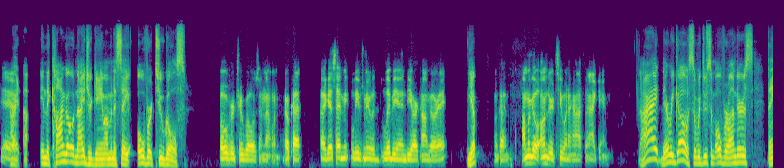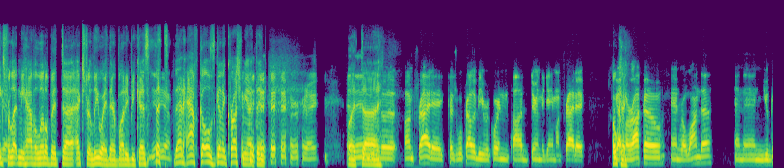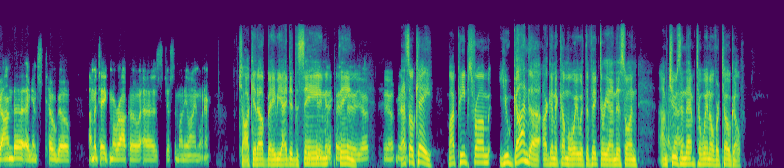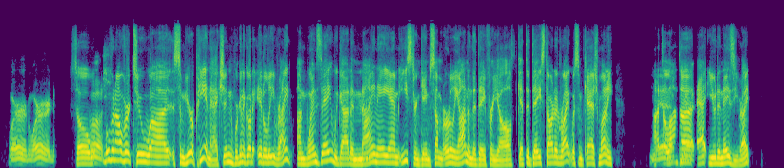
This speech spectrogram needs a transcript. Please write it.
Yeah. yeah. All right. Uh, in the Congo Niger game, I'm going to say over two goals. Over two goals in that one. Okay. I guess that leaves me with Libya and DR Congo, right? Yep. Okay. I'm gonna go under two and a half in that game. All right, there we go. So we do some over unders. Thanks yeah. for letting me have a little bit uh, extra leeway there, buddy, because yeah, that, yeah. that, half goal is going to crush me, I think. right. But uh, the, on Friday, because we'll probably be recording pod during the game on Friday. We okay. got Morocco and Rwanda, and then Uganda against Togo. I'm gonna take Morocco as just a money line winner. Chalk it up, baby. I did the same thing. yep, yep, yep. That's okay my peeps from Uganda are going to come away with the victory on this one. I'm All choosing right. them to win over Togo. Word, word. So Gosh. moving over to uh, some European action, we're going to go to Italy, right? On Wednesday, we got a 9 a.m. Eastern game, something early on in the day for y'all. Get the day started right with some cash money. Yeah, Atalanta at Udinese, right?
